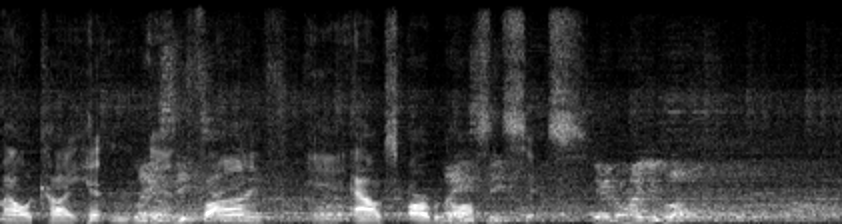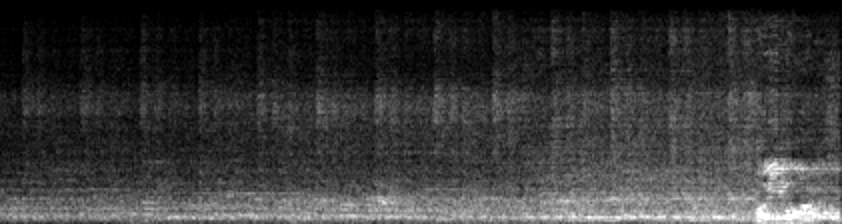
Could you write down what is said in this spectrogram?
Malachi Hinton in 5, and Alex Arbogast in 6. Stand behind. On your marks.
